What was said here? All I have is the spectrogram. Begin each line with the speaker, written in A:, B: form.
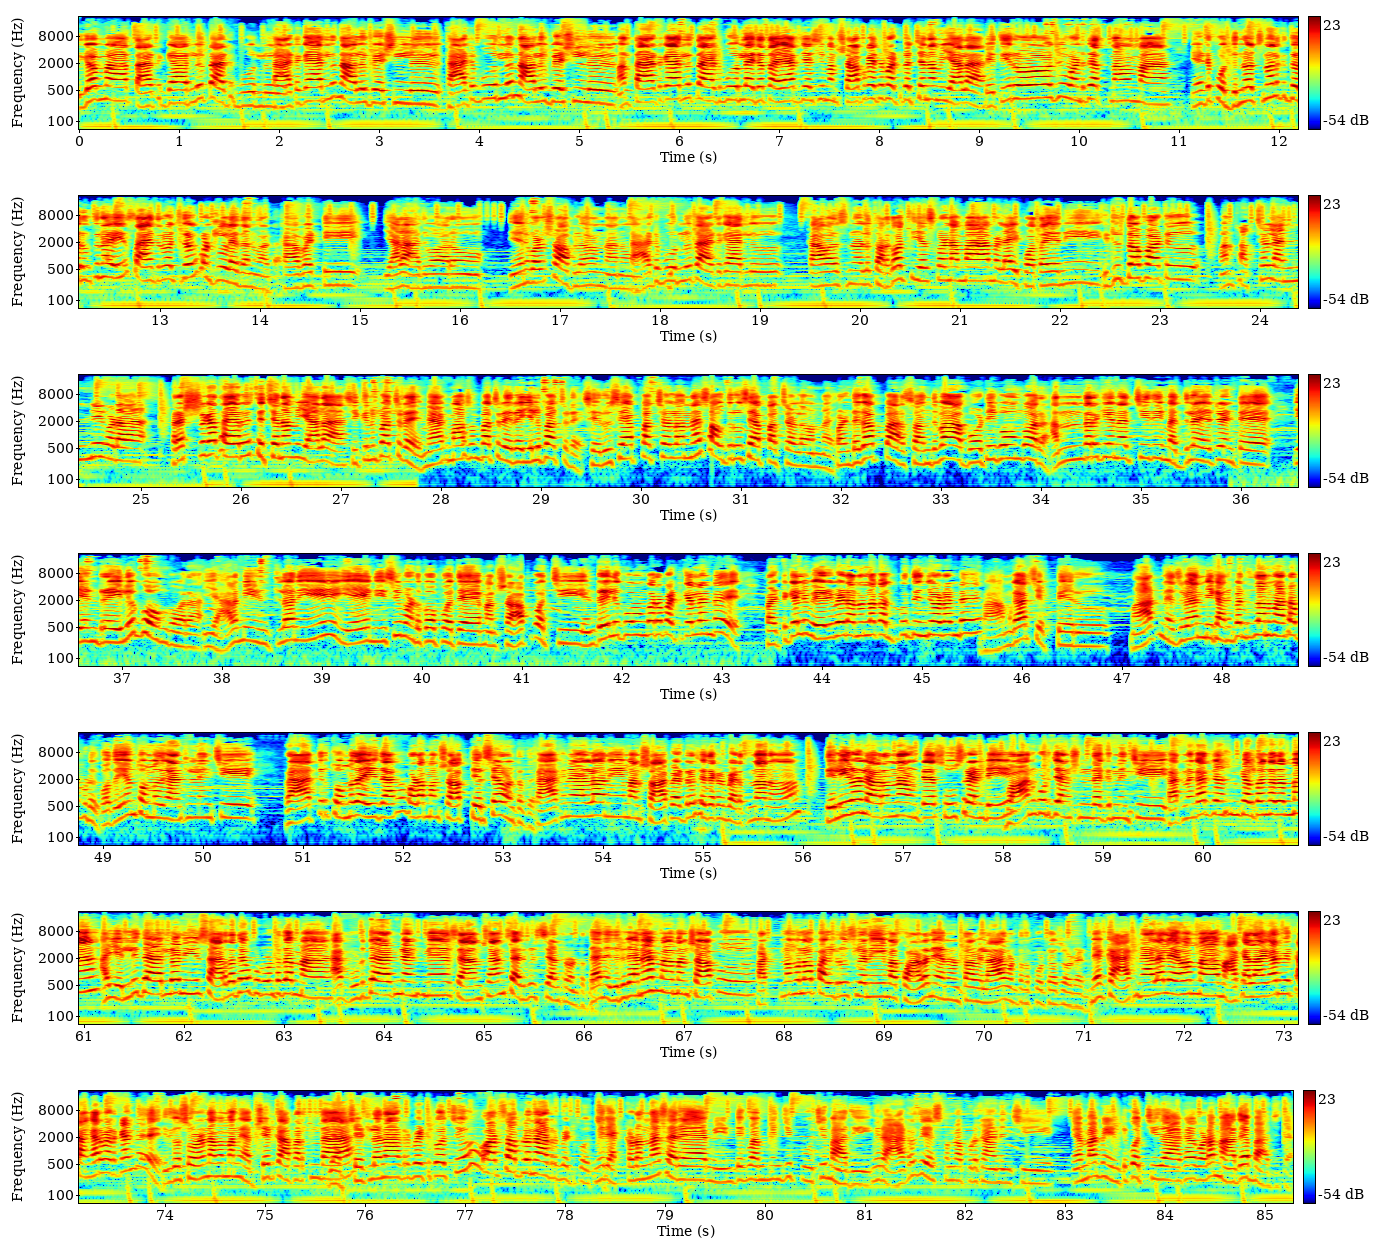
A: ఇగమ్మా తాటగారులు తాటిపూర్లు తాటగారులు నాలుగు బేషన్లు. తాటిపూర్లు నాలుగు బేషన్లు. మన తాటగారులు తాటిపూర్లు అయితే తయారు చేసి మన షాప్కి అయితే పట్టుకొచ్చానమ్మా ఇవాళ ప్రతిరోజు వండి తెస్తున్నామమ్మా ఏంటి పొద్దున్న వచ్చిన వాళ్ళకి దొరుకుతున్నాయి సాయంత్రం వచ్చిన వాళ్ళకి కొంటలేదు అనమాట కాబట్టి ఇలా ఆదివారం నేను కూడా షాప్లోనే ఉన్నాను. తాటిపూర్లు తాటగారులు కావాల్సిన వాళ్ళు త్వరగా వచ్చి చేసుకోండి అమ్మా మళ్ళీ అయిపోతాయని. వీటితో పాటు మన పచ్చళ్ళు అన్నీ కూడా ఫ్రెష్గా తయారు చేసి తెచ్చానమ్మ ఇవాళ చికెన్ పచ్చడి మేక మాంసం పచ్చడి రొయ్యలు పచ్చడి. చెరువు చేప పచ్చళ్ళు ఉన్నాయి సౌదరు చేప పచ్చళ్ళు ఉన్నాయి. పండుగప్ప సందువా బోటి గోంగూర. అందరికీ నచ్చేది మధ్యలో ఏంటంటే ఎండ్రైలు గోంగూర. ఇవాళ మీ ఇంట్లోని ఏ నీసి వండుకోకపోతే మన షాప్కి వచ్చి ఎండ్రైలు గోంగూర పట్టుకెళ్ళండి. పట్టుకెళ్ళి వేడి వేడి అన్నంలో కలుపుకుని తిని బామ్మగారు చెప్పారు. మాట నిజమే అని మీకు అనిపించదు అనమాట అప్పుడు. ఉదయం తొమ్మిది గంటల నుంచి రాత్రి తొమ్మిది అయ్యి దాకా కూడా మన షాప్ తెరిసే ఉంటది. కాకినాడలోని మన షాప్ అడ్రస్ అయితే ఇక్కడ పెడుతున్నాను. తెలియని వాళ్ళు ఎవరన్నా ఉంటే చూసి రండి. భానుగుడి జంక్షన్ దగ్గర నుంచి కర్ణగారి జంక్షన్కి వెళ్తాం కదమ్మా. ఆ ఎల్లి దారిలోని శారదాదేవి గుడి ఉంటదమ్మా. ఆ గుడి దాటిన వెంటనే శాంసంగ్ సర్వీస్ సెంటర్ ఉంటుంది. దాని ఎదురుగానే అమ్మా మన షాపు. పట్నంలో పల్లెరూసులని మా కోళ్ళ నేను ఉంటాం. ఇలా ఉంటది ఫోటో చూడండి. మేము కాకినాడలో లేమమ్మా మాకు ఎలాగా మీరు కంగారు పడకండి. ఇదిగో చూడండి అమ్మా మన వెబ్సైట్ కాపాడుతుందా? వెబ్సైట్లోనే ఆర్డర్ పెట్టుకోవచ్చు. వాట్సాప్లోనే ఆర్డర్ పెట్టుకోవచ్చు. మీరు ఎక్కడున్నా సరే మీ ఇంటికి పంపించి పూచి మాది. మీరు ఆర్డర్ చేసుకున్నప్పుడు కానించి ఏమ్మా మీ ఇంటికి వచ్చేదాకా కూడా మాదే బాధ్యత.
